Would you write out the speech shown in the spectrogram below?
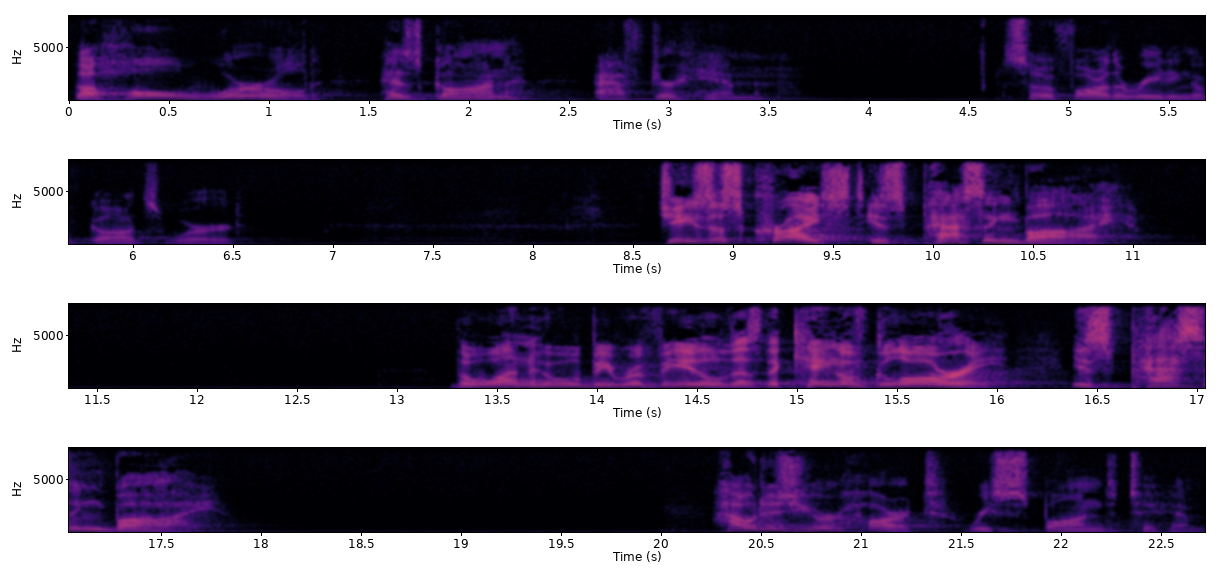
the whole world has gone after him. So far, the reading of God's word. Jesus Christ is passing by. The one who will be revealed as the King of glory is passing by. How does your heart respond to him?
